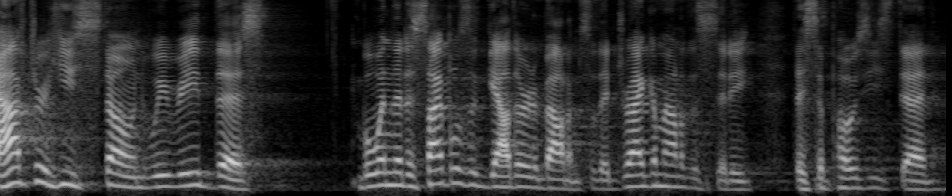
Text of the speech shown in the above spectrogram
after he's stoned. We read this. But when the disciples had gathered about him, so they drag him out of the city, they suppose he's dead.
